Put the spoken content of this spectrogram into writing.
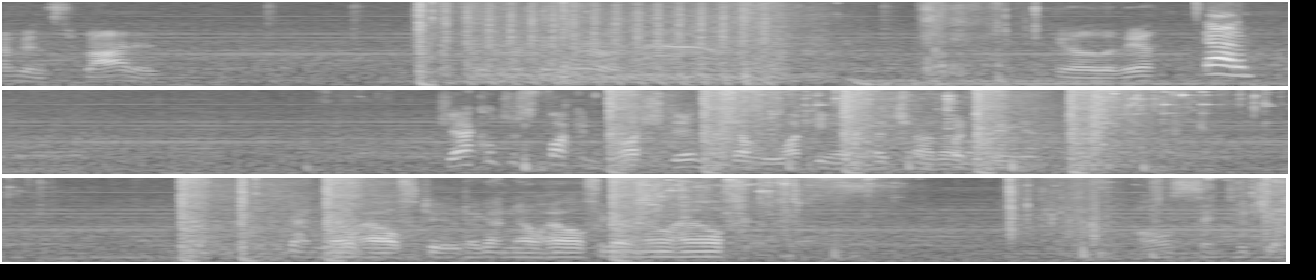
I've been spotted. You go, Olivia. Got him. Jackal just fucking rushed in and got a lucky ass headshot on him. Got no health, dude. I got no health. I got no health. All set to generate.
